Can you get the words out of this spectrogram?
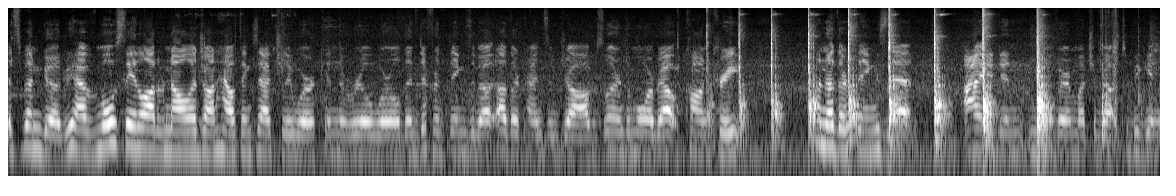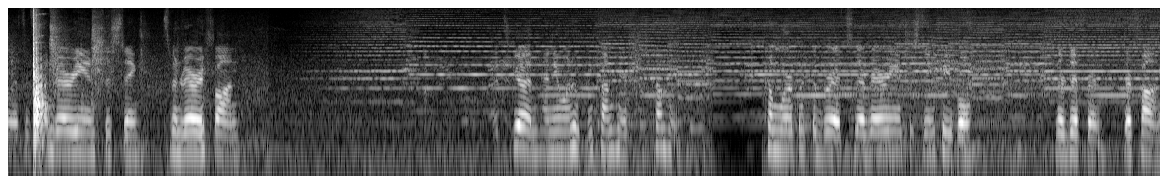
It's been good. We have mostly a lot of knowledge on how things actually work in the real world and different things about other kinds of jobs. Learned more about concrete and other things that I didn't know very much about to begin with. It's been very interesting. It's been very fun. It's good. Anyone who can come here should come here. Come work with the Brits. They're very interesting people. They're different. They're fun.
